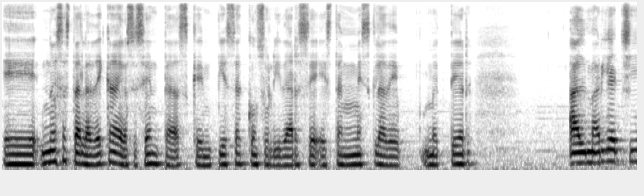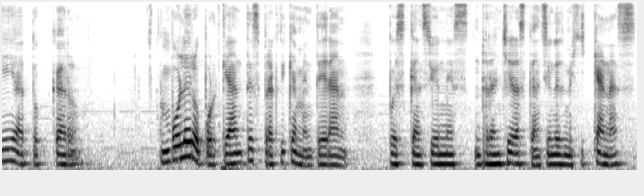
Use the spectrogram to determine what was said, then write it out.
eh, no es hasta la década de los 60 que empieza a consolidarse esta mezcla de meter al mariachi a tocar bolero, porque antes prácticamente eran pues canciones rancheras, canciones mexicanas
